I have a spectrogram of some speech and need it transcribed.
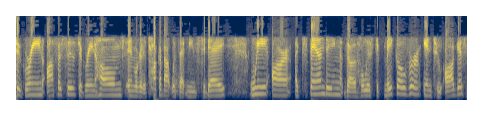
to green offices, to green homes, and we're going to talk about what that means today. We are expanding the Holistic Makeover into August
